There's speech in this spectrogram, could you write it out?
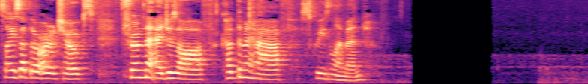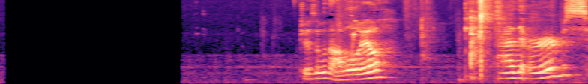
Slice up the artichokes, trim the edges off, cut them in half, squeeze lemon. Drizzle with olive oil. Add the herbs.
